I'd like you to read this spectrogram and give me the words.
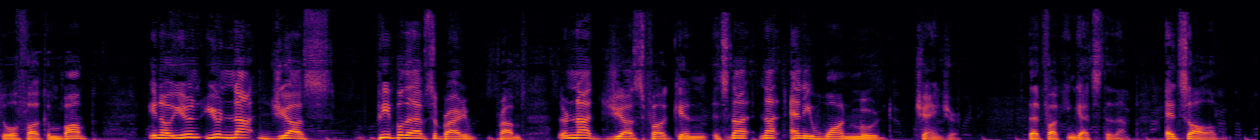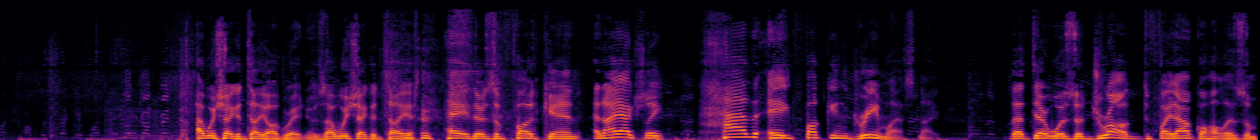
do a fucking bump? You know, you're, you're not just people that have sobriety problems. They're not just fucking, it's not, not any one mood changer that fucking gets to them. It's all of them. I wish I could tell you all great news. I wish I could tell you, hey, there's a fucking, and I actually had a fucking dream last night that there was a drug to fight alcoholism,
